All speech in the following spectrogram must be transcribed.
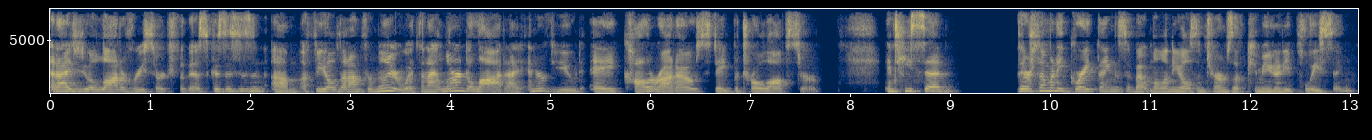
And I do a lot of research for this because this isn't um, a field that I'm familiar with. And I learned a lot. I interviewed a Colorado State Patrol officer, and he said, There's so many great things about millennials in terms of community policing.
